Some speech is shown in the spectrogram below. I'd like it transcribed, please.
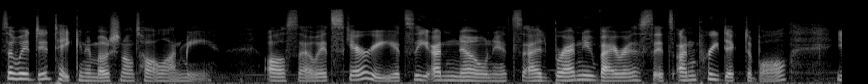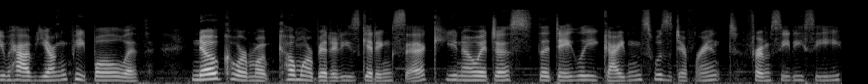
So it did take an emotional toll on me. Also, it's scary. It's the unknown. It's a brand new virus. It's unpredictable. You have young people with no comorbidities getting sick. You know, it just, the daily guidance was different from CDC.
